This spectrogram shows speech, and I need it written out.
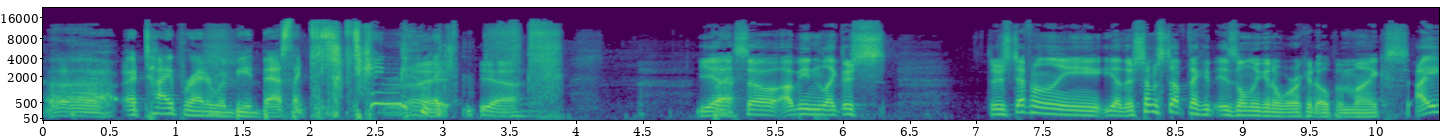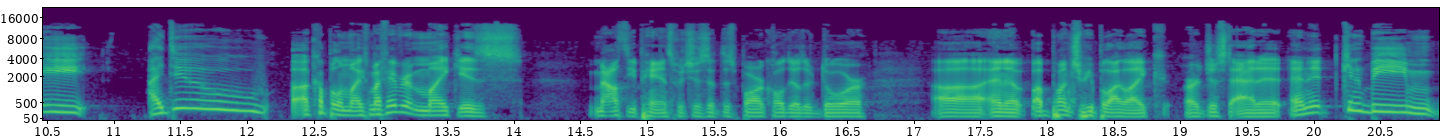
a typewriter would be the best, like, like yeah. Yeah. But- so I mean, like, there's there's definitely yeah, there's some stuff that is only going to work at open mics. I I do a couple of mics. My favorite mic is Mouthy Pants, which is at this bar called The Other Door, uh, and a, a bunch of people I like are just at it, and it can be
